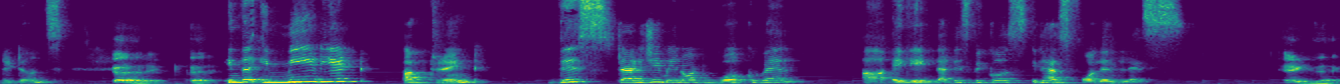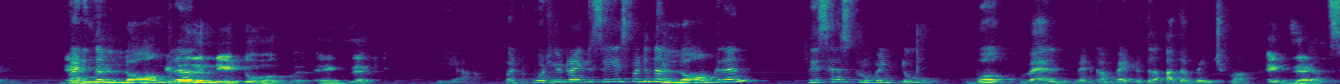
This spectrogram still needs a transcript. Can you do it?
returns. correct. Correct. In the immediate uptrend, this strategy may not work well. Uh, again, that is because it has fallen less. Exactly. But in the long run, it doesn't need to work well. Exactly. yeah. But what you're trying to say is, but in the long run, this has proven to work well when compared to the other benchmark. Exactly. Yes.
